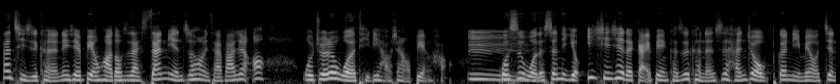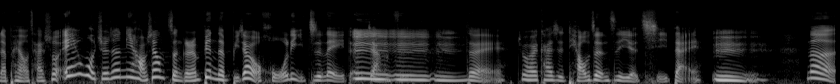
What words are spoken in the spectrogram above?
但其实可能那些变化都是在三年之后，你才发现哦，我觉得我的体力好像有变好，嗯，或是我的身体有一些些的改变。可是可能是很久跟你没有见的朋友才说，诶，我觉得你好像整个人变得比较有活力之类的，这样子，嗯嗯，对，就会开始调整自己的期待，嗯。那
